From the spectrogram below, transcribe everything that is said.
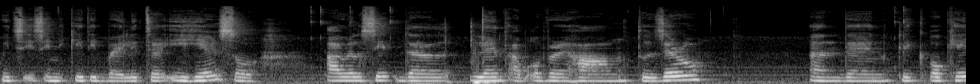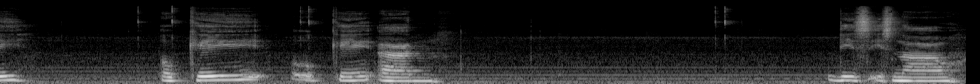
which is indicated by letter E here so I will set the length of overhang to 0 and then click OK OK OK and this is now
